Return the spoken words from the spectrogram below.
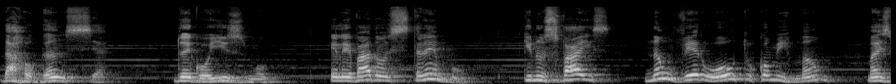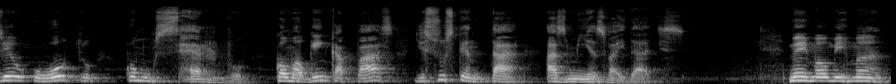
da arrogância, do egoísmo, elevado ao extremo, que nos faz não ver o outro como irmão, mas ver o outro como um servo, como alguém capaz de sustentar as minhas vaidades. Meu irmão, minha irmã,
